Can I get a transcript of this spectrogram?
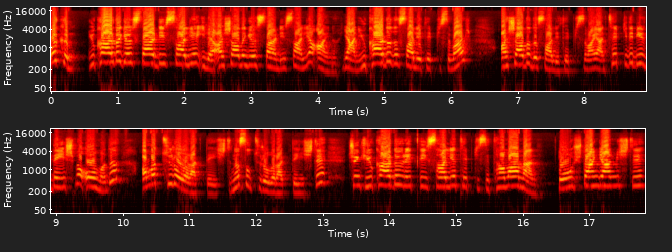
Bakın yukarıda gösterdiği salya ile aşağıda gösterdiği salya aynı. Yani yukarıda da salya tepkisi var. Aşağıda da salya tepkisi var. Yani tepkide bir değişme olmadı ama tür olarak değişti. Nasıl tür olarak değişti? Çünkü yukarıda ürettiği salya tepkisi tamamen doğuştan gelmişti.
